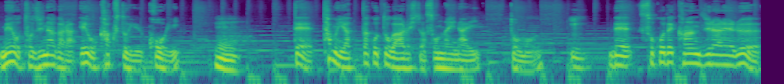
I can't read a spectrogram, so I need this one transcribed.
目を閉じながら絵を描くという行為って多分やったことがある人はそんないないと思う。うん、で、そこで感じられる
